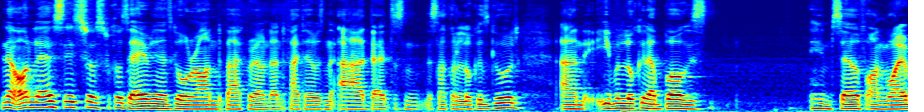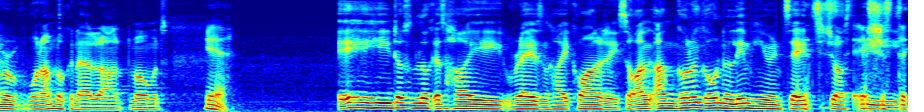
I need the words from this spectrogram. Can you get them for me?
No, unless it's just because of everything that's going on in the background and the fact that it was an ad that doesn't, it's not going to look as good. And even looking at Bugs himself on whatever one I'm looking at it on at the moment, Yeah. he doesn't look as high res and high quality. So I'm I'm gonna go on a limb here and say it's, just it's the, just the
